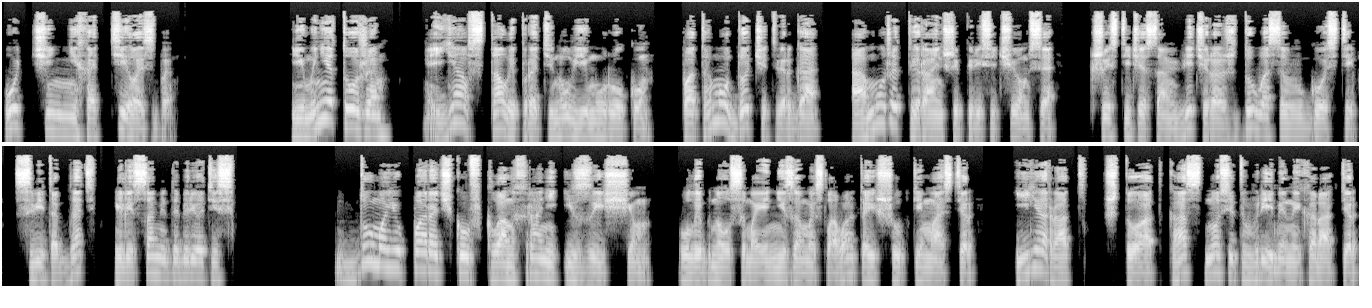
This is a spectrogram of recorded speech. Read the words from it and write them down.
очень не хотелось бы. И мне тоже. Я встал и протянул ему руку. Потому до четверга, а может и раньше пересечемся. К шести часам вечера жду вас в гости. Свиток дать или сами доберетесь? Думаю, парочку в клан храни изыщем улыбнулся моей незамысловатой шутке мастер. И я рад, что отказ носит временный характер.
